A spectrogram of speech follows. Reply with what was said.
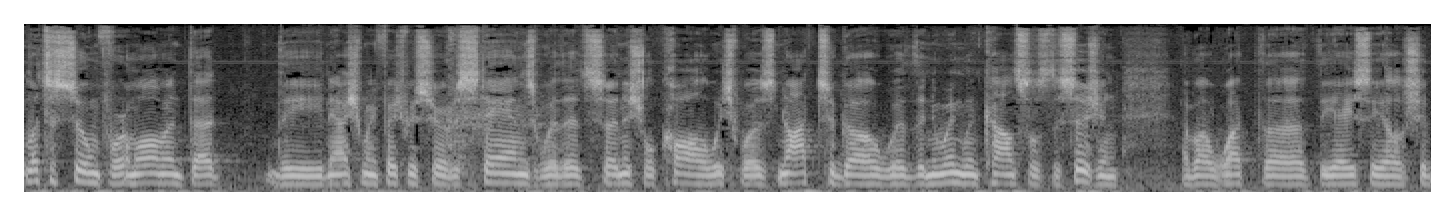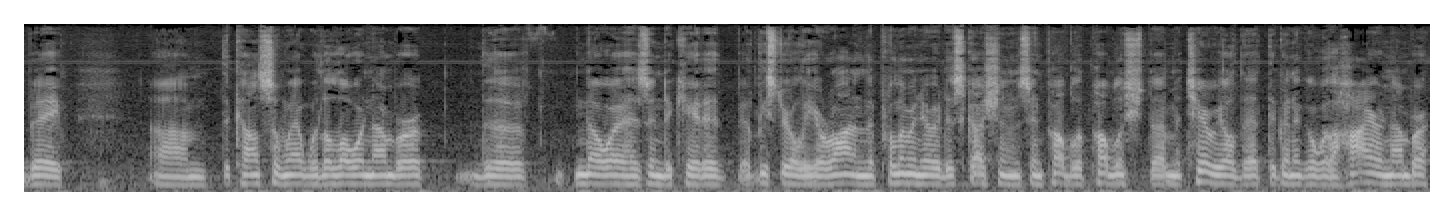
Let's assume for a moment that the National Marine Fisheries Service stands with its initial call, which was not to go with the New England Council's decision about what the, the ACL should be. Um, The council went with a lower number. The NOAA has indicated, at least earlier on in the preliminary discussions in public published uh, material, that they're going to go with a higher number.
